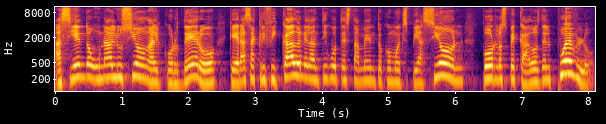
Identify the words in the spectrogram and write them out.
haciendo una alusión al cordero que era sacrificado en el Antiguo Testamento como expiación por los pecados del pueblo.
